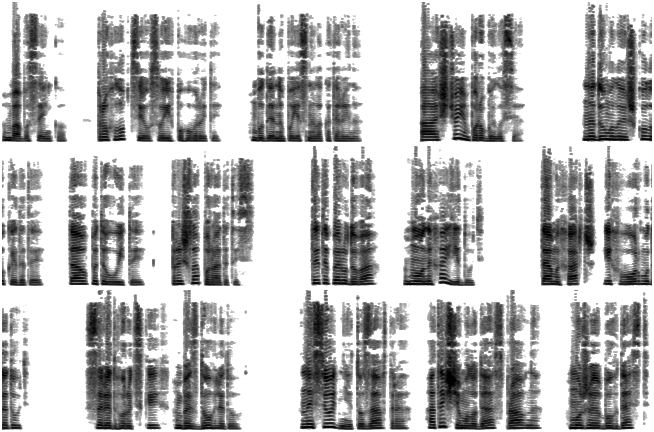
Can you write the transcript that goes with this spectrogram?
бабо Сенько, про хлопців своїх поговорити, буденно пояснила Катерина. А що їм поробилося? Надумали школу кидати та в ПТУ йти. Прийшла порадитись. Ти тепер удова, мо нехай їдуть. Там і харч, і хворму дадуть. Серед городських, без догляду. Не сьогодні, то завтра, а ти ще молода, справна. Може, Бог дасть?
